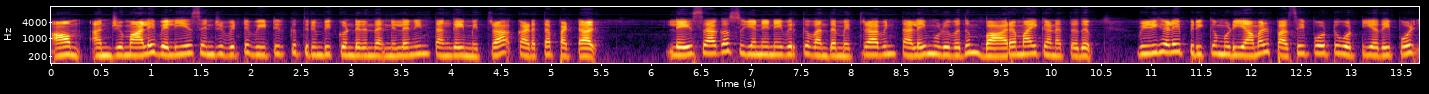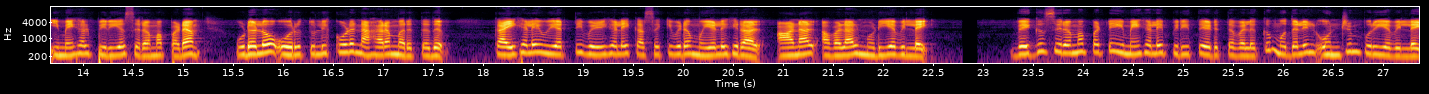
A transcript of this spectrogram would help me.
ஆம் அன்று மாலை வெளியே சென்றுவிட்டு வீட்டிற்கு திரும்பிக் கொண்டிருந்த நிலனின் தங்கை மித்ரா கடத்தப்பட்டாள். லேசாக சுயநினைவிற்கு வந்த மித்ராவின் தலை முழுவதும் பாரமாய் கனத்தது. விழிகளை பிரிக்க முடியாமல் பசை போட்டு ஒட்டியதைப் போல் இமைகள் பிரிய சிரமப்பட உடலோ ஒரு துளிக்கூட நகர மறுத்தது. கைகளை உயர்த்தி விழிகளை கசக்கிவிட முயலுகிறாள். ஆனால் அவளால் முடியவில்லை. வெகு சிரமப்பட்டு இமைகளை பிரித்து எடுத்தவளுக்கு முதலில் ஒன்றும் புரியவில்லை.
